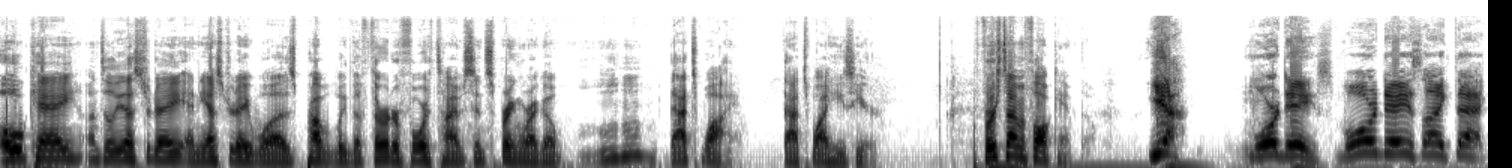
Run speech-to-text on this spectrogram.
okay until yesterday, and yesterday was probably the third or fourth time since spring where I go, mm-hmm, that's why. That's why he's here. First time in fall camp though. Yeah, more days, more days like that.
